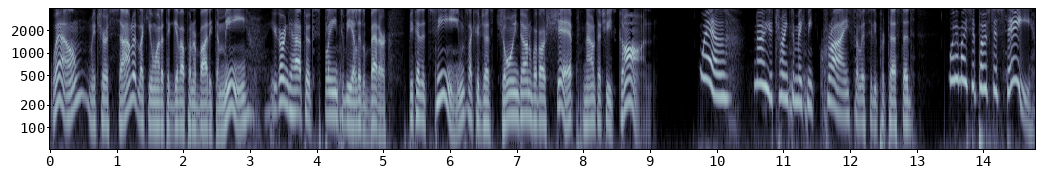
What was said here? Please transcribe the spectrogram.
Well, it sure sounded like you wanted to give up on her body to me. You're going to have to explain to me a little better, because it seems like you just joined on with our ship now that she's gone. Well, now you're trying to make me cry, Felicity protested. What am I supposed to say?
